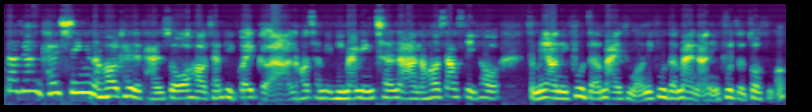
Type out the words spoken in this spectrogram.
大家很开心，然后开始谈说好产品规格啊，然后产品品牌名称啊，然后上市以后怎么样，你负责卖什么，你负责卖哪，你负责做什么，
